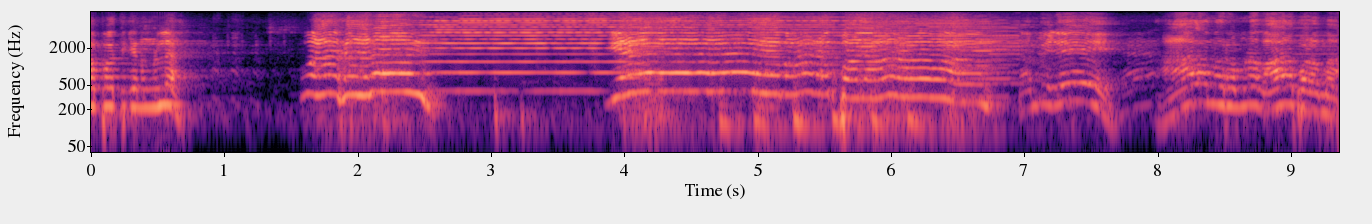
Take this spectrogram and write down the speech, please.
காப்பாத்திக்கணும்ல? வாகனம் ஏ வாழைப்பழம் தம்பி டேய் ஆலமரம்னா வாழைப்பழமா?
